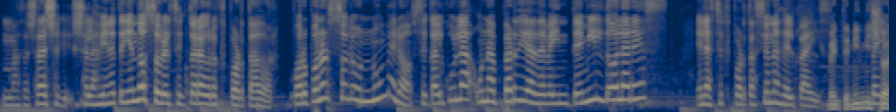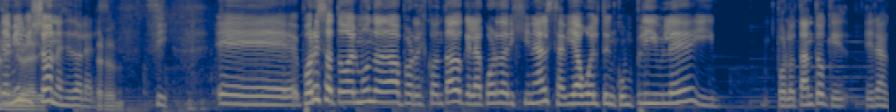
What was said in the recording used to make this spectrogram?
más allá de que ya las viene teniendo, sobre el sector agroexportador. Por poner solo un número, se calcula una pérdida de 20 mil dólares en las exportaciones del país. 20 mil millones, 20 mil millones de dólares. Perdón. Sí. Eh, por eso todo el mundo daba por descontado que el acuerdo original se había vuelto incumplible y por lo tanto que era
